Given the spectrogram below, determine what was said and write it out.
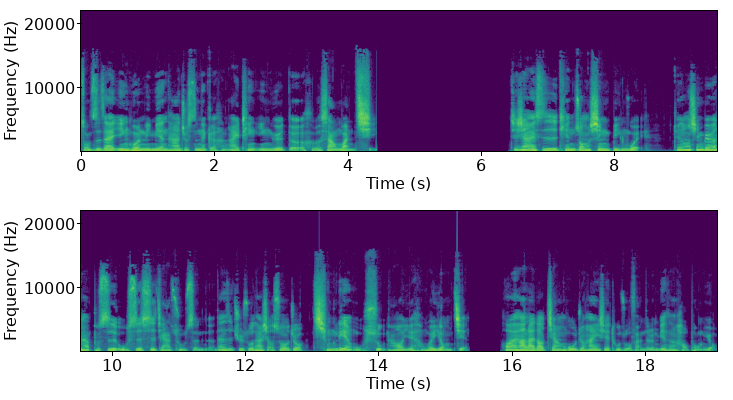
总之，在《银魂》里面，他就是那个很爱听音乐的和尚万祺。接下来是田中新兵卫，田中新兵卫他不是武士世家出身的，但是据说他小时候就勤练武术，然后也很会用剑。后来他来到江户，就和一些土佐藩的人变成好朋友。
